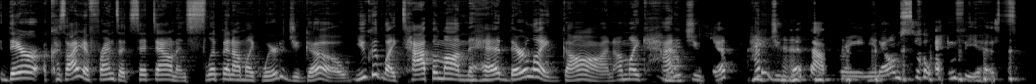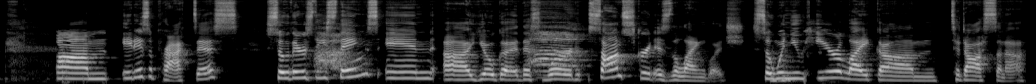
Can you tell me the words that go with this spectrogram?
there because I have friends that sit down and slip in. I'm like, where did you go? You could like tap them on the head. They're like gone. I'm like, how yeah. did you get, how did you get that brain? You know, I'm so envious. Um, it is a practice. So there's these things in uh, yoga. This word Sanskrit is the language. So mm-hmm. when you hear like um, Tadasana,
